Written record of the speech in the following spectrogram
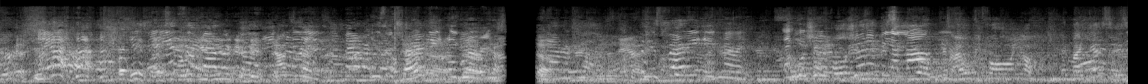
you're, you're, yeah. He is America. Ignorant. He's extremely ignorant. He's very ignorant, and he should, shouldn't be allowed. Because I will be following up, and my guess is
